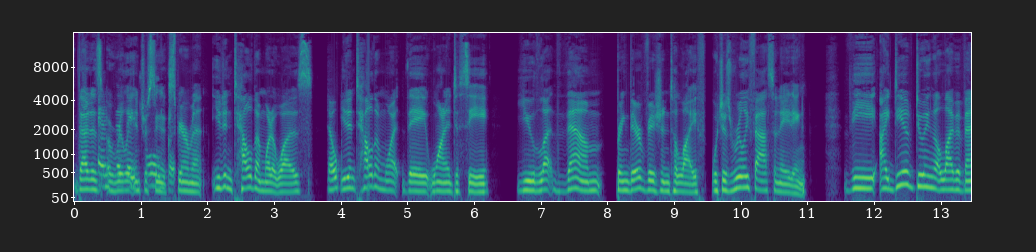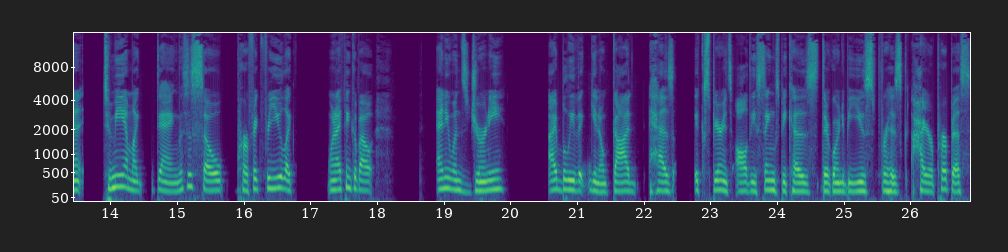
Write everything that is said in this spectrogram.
That is And a really interesting told it. experiment. You didn't tell them what it was. Nope. You didn't tell them what they wanted to see. You let them bring their vision to life, which is really fascinating. The idea of doing a live event, to me, I'm like, dang, this is so perfect for you. Like when I think about anyone's journey, I believe that, you know, God has experienced all these things because they're going to be used for his higher purpose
